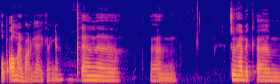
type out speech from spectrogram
Op al mijn bankrekeningen. En eh, ehm, toen heb ik ehm,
